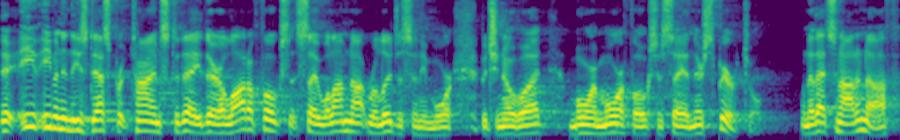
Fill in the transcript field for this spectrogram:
even in these desperate times today, there are a lot of folks that say, Well, I'm not religious anymore. But you know what? More and more folks are saying they're spiritual. Well, now that's not enough,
